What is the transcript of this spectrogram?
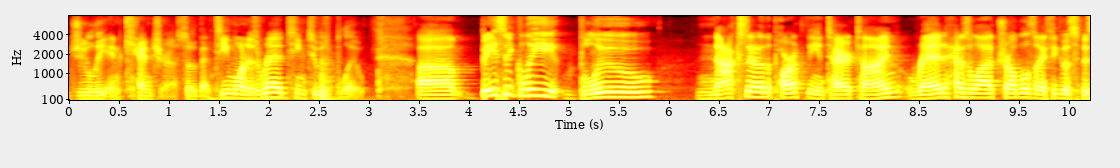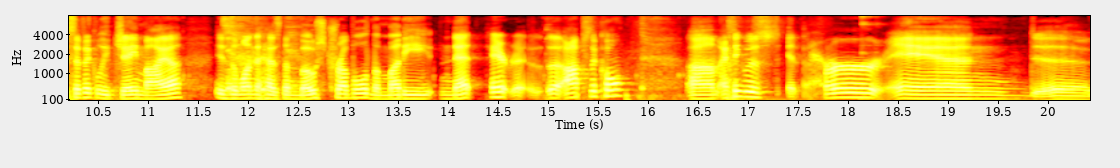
Julie, and Kendra. So that team one is red. Team two is blue. Um, basically, blue knocks it out of the park the entire time. Red has a lot of troubles, and I think it was specifically J. Maya is the one that has the most trouble the muddy net air, uh, obstacle. Um, I think it was her and uh,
